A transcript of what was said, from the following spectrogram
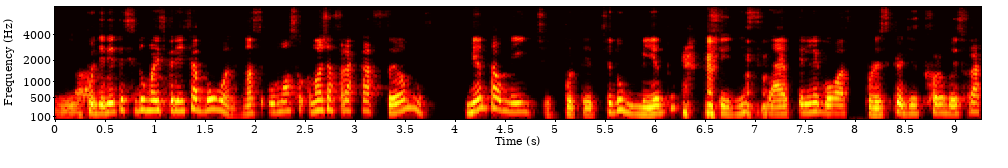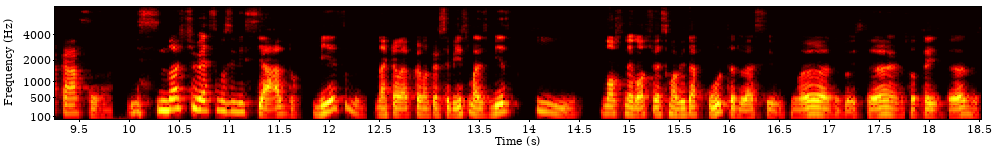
E poderia ter sido uma experiência boa. Né? Nós, o nosso, nós já fracassamos mentalmente por ter tido medo de iniciar aquele negócio. Por isso que eu disse que foram dois fracassos. Né? E se nós tivéssemos iniciado, mesmo naquela época eu não percebi isso, mas mesmo que nosso negócio tivesse uma vida curta, durasse um ano, dois anos ou três anos,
